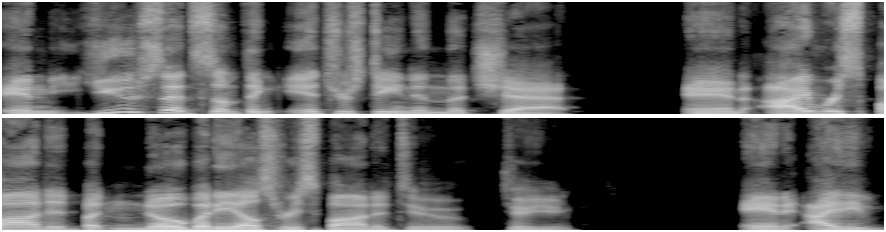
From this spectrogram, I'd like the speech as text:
and you said something interesting in the chat and i responded but nobody else responded to to you. And i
